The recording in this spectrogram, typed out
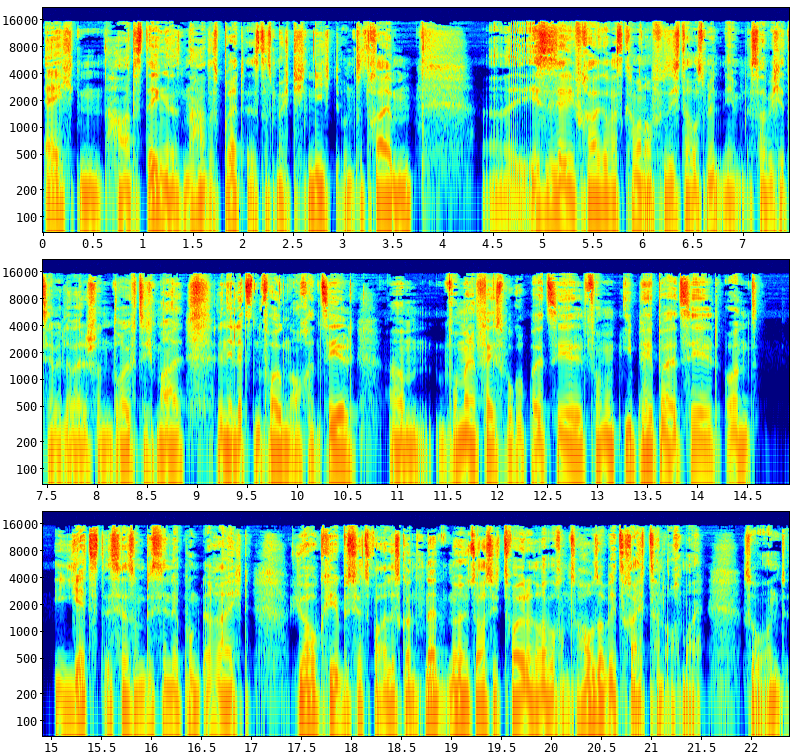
echt ein hartes Ding ist, ein hartes Brett ist, das möchte ich nicht untertreiben, ist es ja die Frage, was kann man auch für sich daraus mitnehmen? Das habe ich jetzt ja mittlerweile schon 30 Mal in den letzten Folgen auch erzählt, ähm, von meiner Facebook-Gruppe erzählt, von meinem E-Paper erzählt und jetzt ist ja so ein bisschen der Punkt erreicht, ja, okay, bis jetzt war alles ganz nett, ne? Jetzt saß ich zwei oder drei Wochen zu Hause, aber jetzt reicht's dann auch mal. So, und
